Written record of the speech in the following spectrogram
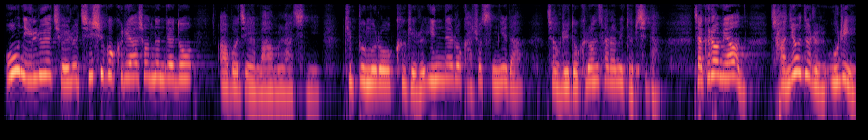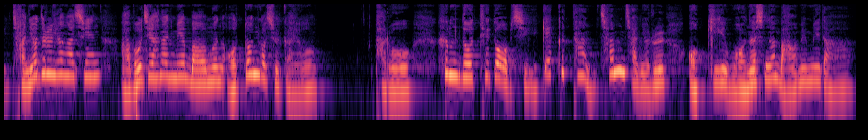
온 인류의 죄를 지시고 그리 하셨는데도 아버지의 마음을 하시니 기쁨으로 그 길을 인내로 가셨습니다. 자, 우리도 그런 사람이 됩시다. 자, 그러면 자녀들을, 우리 자녀들을 향하신 아버지 하나님의 마음은 어떤 것일까요? 바로 흠도 티도 없이 깨끗한 참 자녀를 얻기 원하시는 마음입니다.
